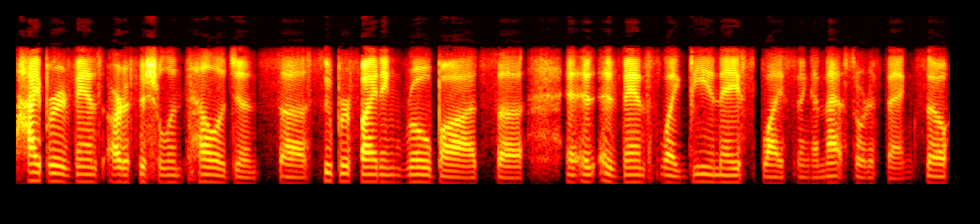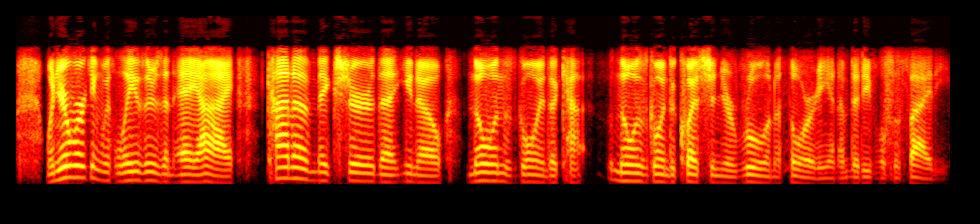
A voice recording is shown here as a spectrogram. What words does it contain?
hyper advanced artificial intelligence, uh, super fighting robots, uh, advanced like DNA splicing and that sort of thing. So when you're working with lasers and AI, kind of make sure that you know no one's going to ca- no one's going to question your rule and authority in a medieval society.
